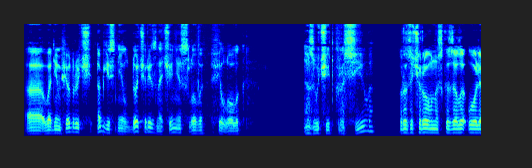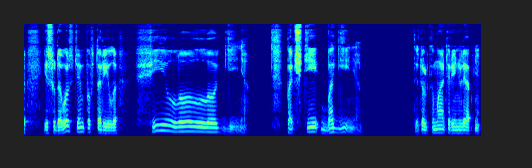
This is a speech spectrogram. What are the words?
а Вадим Федорович объяснил дочери значение слова «филолог». — А звучит красиво, — разочарованно сказала Оля и с удовольствием повторила «филологиня». «Почти богиня». «Ты только матери не ляпни,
